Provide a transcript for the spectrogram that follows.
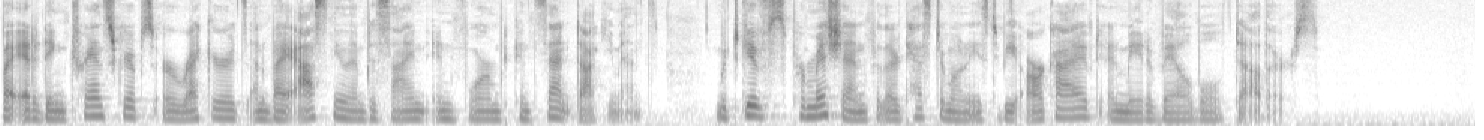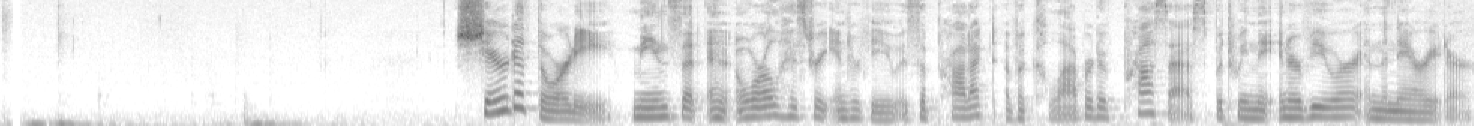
by editing transcripts or records and by asking them to sign informed consent documents, which gives permission for their testimonies to be archived and made available to others. Shared authority means that an oral history interview is the product of a collaborative process between the interviewer and the narrator.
